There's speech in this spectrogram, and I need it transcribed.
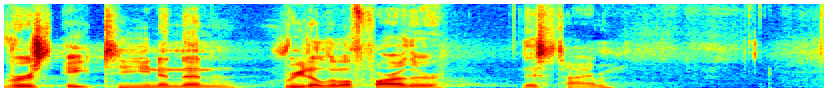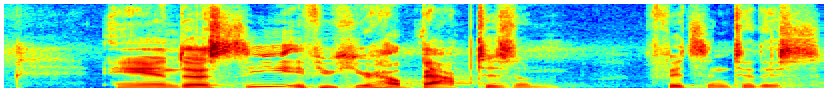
verse 18 and then read a little farther this time. And uh, see if you hear how baptism fits into this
